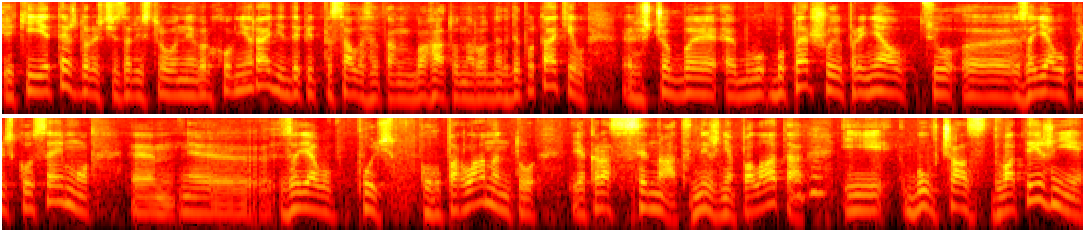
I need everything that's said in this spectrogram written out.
який є теж, до речі, зареєстрований в Верховній Раді, де підписалося там багато народних депутатів, е, щоб е, бо першою прийняв цю е, заяву польського сейму, е, е, заяву польського парламенту, якраз Сенат, Нижня Палата, і був час два тижні,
